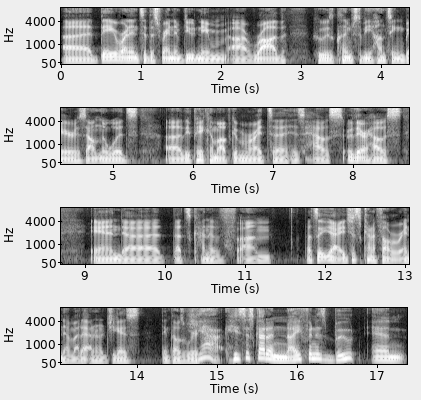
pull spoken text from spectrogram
Uh, they run into this random dude named uh, Rob, who claims to be hunting bears out in the woods. Uh, they pick him up, give him a ride to his house or their house, and that's kind of um, that's it. Yeah, it just kind of felt random. I, I don't know. Do you guys think that was weird? Yeah, he's just got a knife in his boot and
